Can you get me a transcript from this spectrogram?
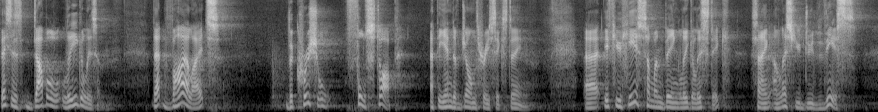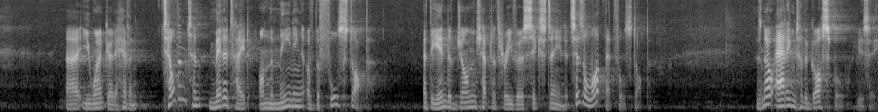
This is double legalism. That violates the crucial full stop at the end of John 3:16. Uh, if you hear someone being legalistic, saying, unless you do this, uh, you won't go to heaven. Tell them to meditate on the meaning of the full stop at the end of John chapter 3, verse 16. It says a lot, that full stop. There's no adding to the gospel, you see.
